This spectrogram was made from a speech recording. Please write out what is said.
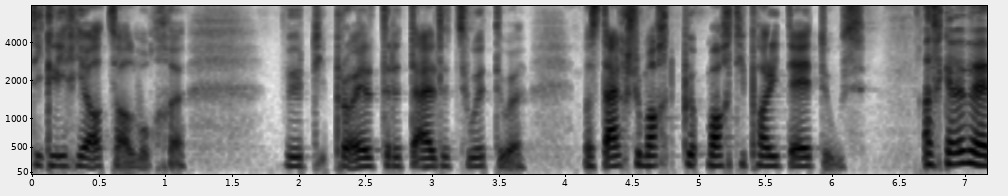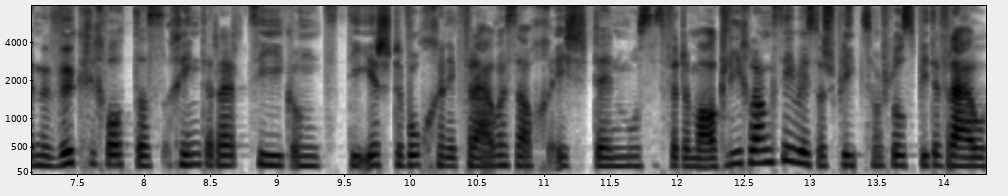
die gleiche Anzahl Wochen würde pro Elternteil dazu tun. Was denkst du, macht, macht die Parität aus? Also ich glaube, wenn man wirklich will, dass Kindererziehung und die ersten Wochen nicht Frauensache ist, dann muss es für den Mann gleich lang sein, weil sonst bleibt es am Schluss bei der Frau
